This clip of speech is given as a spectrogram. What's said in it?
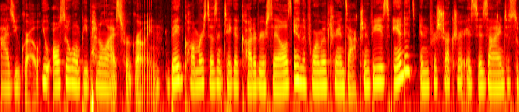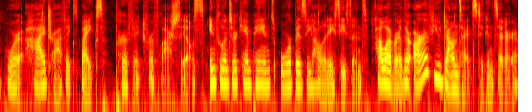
as you grow. You also won't be penalized for growing. BigCommerce doesn't take a cut of your sales in the form of transaction fees, and its infrastructure is designed to support high traffic spikes perfect for flash sales, influencer campaigns, or busy holiday seasons. However, there are a few downsides to consider.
